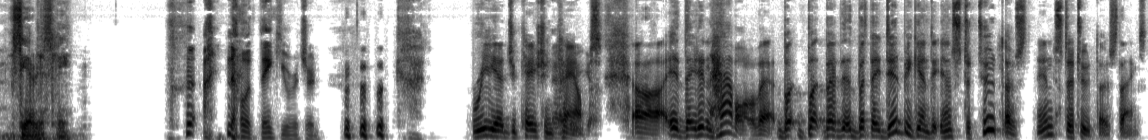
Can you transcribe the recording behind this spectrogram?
Seriously. I know. Thank you, Richard. God re-education camps. Uh, it- they didn't have all of that, but but but but they did begin to institute those institute those things.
